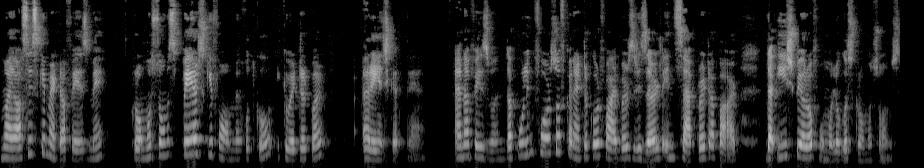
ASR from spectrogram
मायोसिस के मेटाफेज में क्रोमोसोम पेयर्स की फॉर्म में खुद को इक्वेटर पर अरेंज करते हैं। Anaphase one the pulling force of kinetochore fibres result in separate apart the each pair of homologous chromosomes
